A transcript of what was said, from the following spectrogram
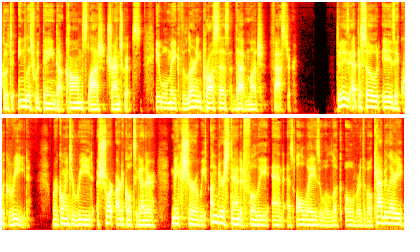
go to englishwithdane.com slash transcripts. It will make the learning process that much faster. Today's episode is a quick read. We're going to read a short article together, make sure we understand it fully, and as always, we'll look over the vocabulary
